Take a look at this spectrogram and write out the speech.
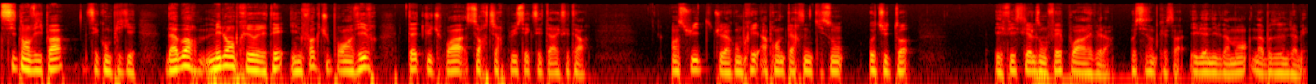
si tu n'en vis pas, c'est compliqué. D'abord, mets-le en priorité. Et une fois que tu pourras en vivre, peut-être que tu pourras sortir plus, etc. etc. Ensuite, tu l'as compris, apprendre des personnes qui sont au-dessus de toi et fais ce qu'elles ont fait pour arriver là. Aussi simple que ça. Et bien évidemment, n'abandonne jamais.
